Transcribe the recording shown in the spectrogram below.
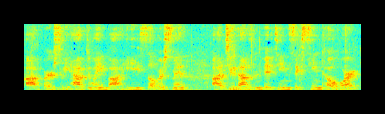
Uh, first, we have Dwayne Bahi, Silversmith, 2015-16 uh, cohort.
